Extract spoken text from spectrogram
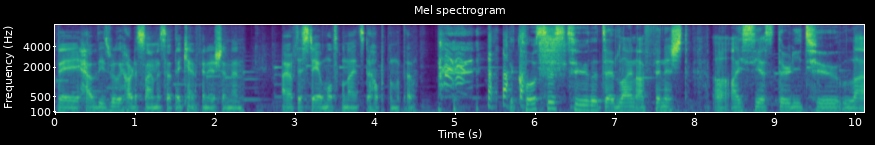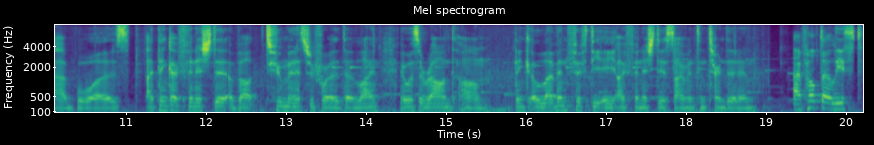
they have these really hard assignments that they can't finish, and then I have to stay up multiple nights to help them with them. The closest to the deadline I finished uh, ICS 32 lab was, I think I finished it about two minutes before the deadline. It was around, um, I think 11.58 I finished the assignment and turned it in. I've helped at least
